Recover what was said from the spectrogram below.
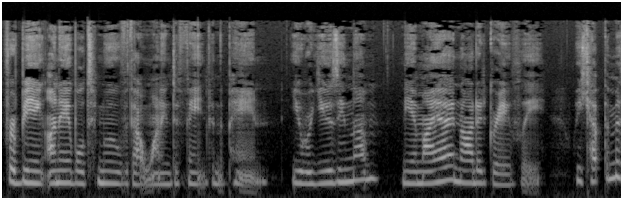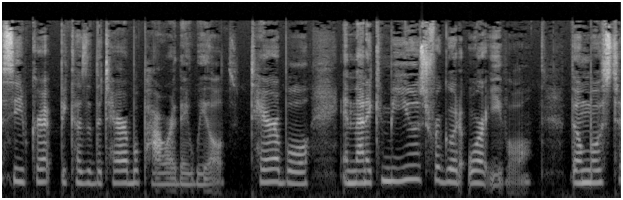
for being unable to move without wanting to faint from the pain. You were using them? Nehemiah nodded gravely. We kept them a secret because of the terrible power they wield. Terrible in that it can be used for good or evil, though most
